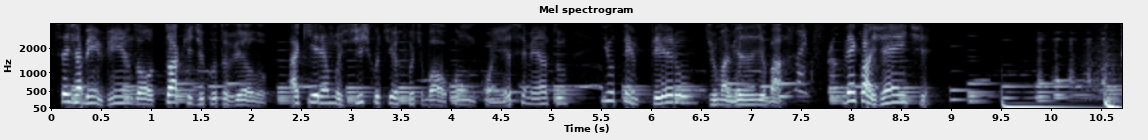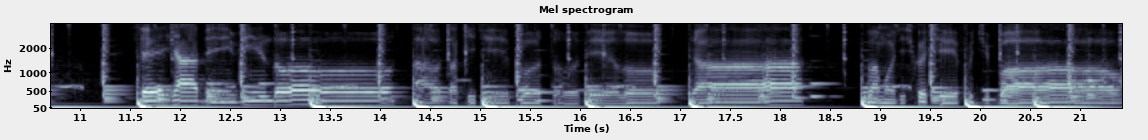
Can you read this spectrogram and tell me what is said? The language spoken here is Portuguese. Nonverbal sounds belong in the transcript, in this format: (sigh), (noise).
Seja bem-vindo ao Toque de Cotovelo. Aqui iremos discutir futebol com conhecimento e o tempero de uma mesa de bar. Vem com a gente! Seja bem-vindo ao Toque de Cotovelo. Já vamos discutir futebol.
